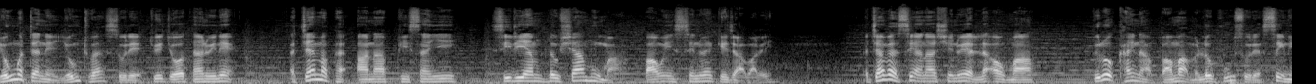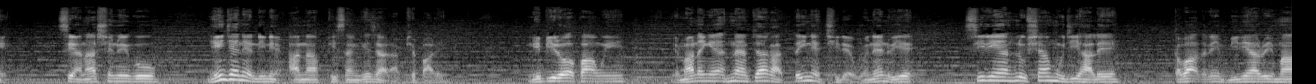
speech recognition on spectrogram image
ရုံးမတက်နဲ့ရုံးထွက်ဆိုတဲ့ကြွေးကြော်တန်တွေနဲ့အကြမ်းမဖက်အာဏာဖီဆန်ရေး CDM လှုပ်ရှားမှုမှာပါဝင်ဆင်နွှဲခဲ့ကြပါလေအကြမ်းဖက်ဆီယနာရှင်တွေရဲ့လက်အောက်မှာသူတို့ခိုင်းတာဘာမှမလုပ်ဘူးဆိုတဲ့စိတ်နဲ့ဆီယနာရှင်တွေကိုငင်းချမ်းတဲ့နည်းနဲ့အာဏာဖီဆန်ခဲ့ကြတာဖြစ်ပါလေနေပြည်တော်အပါအဝင်မြန်မာနိုင်ငံအနှံ့ပြားကတိမ့်နဲ့ချီတဲ့ဝန်ထမ်းတွေရဲ့စီရီယန်လှုပ်ရှားမှုကြီးဟာလည်းကမ္ဘာသတင်းမီဒီယာတွေမှာ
